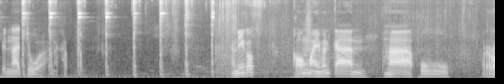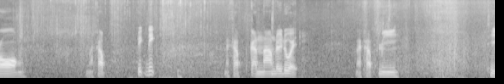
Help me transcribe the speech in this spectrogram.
เป็นหน้าจั่วนะครับ อันนี้ก็ของใหม่เหมือนกัน ผ้าปูรองนะครับปิกนิกนะครับกันน้ำได้ด้วยนะครับ มีที่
